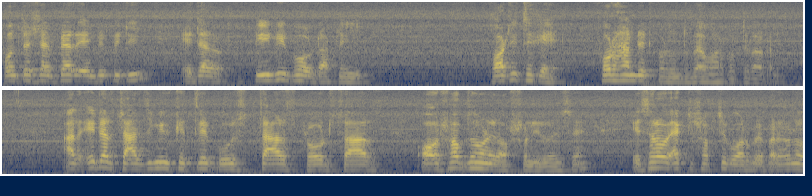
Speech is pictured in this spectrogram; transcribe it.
পঞ্চাশ অ্যাম্পিয়ার এমপিপিটি, এটার পিভি ভোল্ট আপনি ফর্টি থেকে ফোর হান্ড্রেড পর্যন্ত ব্যবহার করতে পারবেন। আর এটার চার্জিংয়ের ক্ষেত্রে বুস্ট চার্জ ফ্লোট চার্জ সব ধরনের অপশনই রয়েছে। এছাড়াও একটা সবচেয়ে বড় ব্যাপার হলো,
